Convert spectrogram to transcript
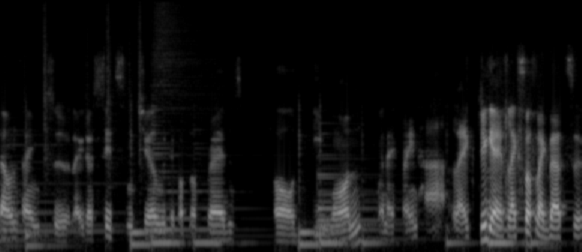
downtime to like just sit and chill with a couple of friends or be one when I find her. Like, you guys like stuff like that too.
